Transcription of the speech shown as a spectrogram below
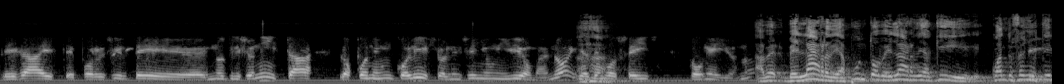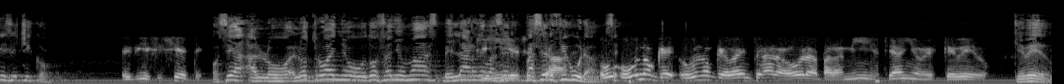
les da, este, por decirte, nutricionista, los pone en un colegio, le enseña un idioma, ¿no? Y ya tengo seis con ellos, ¿no? A ver, Velarde, apunto Velarde aquí. ¿Cuántos años Sí. tiene ese chico? El 17. O sea, a lo- el otro año o dos años más, Velarde va a ser, ese va a ser está. figura. O Uno que uno que va a entrar ahora para mí este año es Quevedo. Quevedo.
